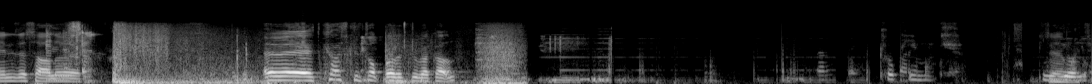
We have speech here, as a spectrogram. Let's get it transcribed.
Elinize sağlık. Evet, kaç kill topladık bir bakalım. Çok iyi maç. Güzel maç.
